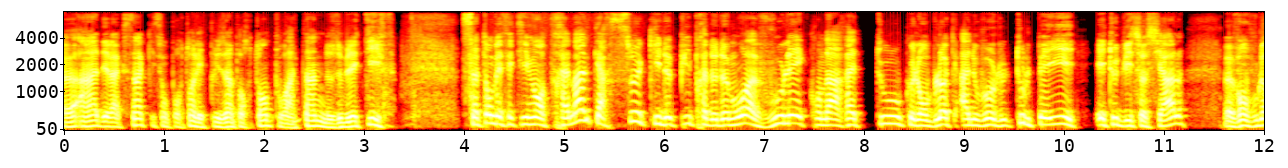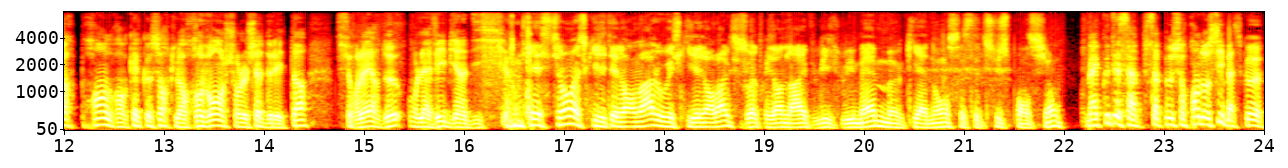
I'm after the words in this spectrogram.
euh, à un des vaccins qui sont pourtant les plus importants pour atteindre nos objectifs. Ça tombe effectivement très mal car ceux qui depuis près de deux mois voulaient qu'on arrête tout, que l'on bloque à nouveau tout le pays et toute vie sociale, euh, vont vouloir prendre en quelque sorte leur revanche sur le chef de l'État sur l'air de on l'avait bien dit. Question, est-ce qu'il était normal ou est-ce qu'il est normal que ce soit le président de la République lui-même qui annonce cette suspension? Bah écoutez, ça, ça, peut surprendre aussi parce que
